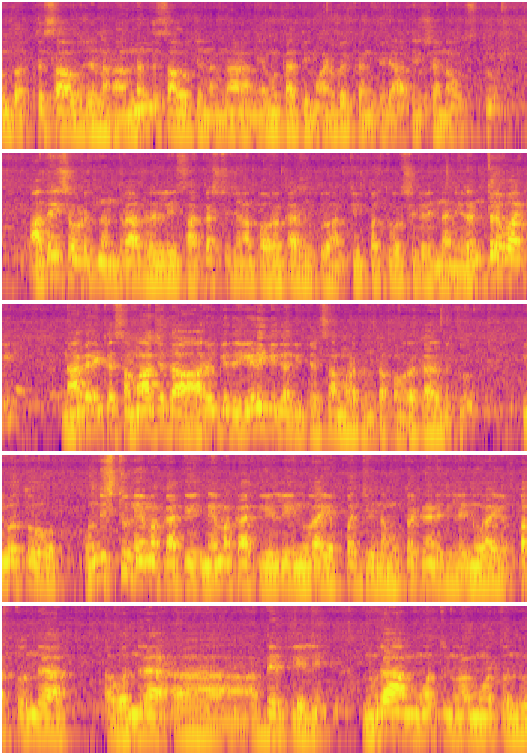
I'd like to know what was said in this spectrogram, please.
ಒಂದು ಹತ್ತು ಸಾವಿರ ಜನ, ಹನ್ನೊಂದು ಸಾವಿರ ಜನನ ನೇಮಕಾತಿ ಮಾಡಬೇಕಂತೇಳಿ ಆದೇಶನ ಹೊರಿಸಿತು ಆದೇಶ ಹೊಡೆದ ನಂತರ ಅದರಲ್ಲಿ ಸಾಕಷ್ಟು ಜನ ಪೌರಕಾರ್ಮಿಕರು ಹತ್ತು, ಇಪ್ಪತ್ತು ವರ್ಷಗಳಿಂದ ನಿರಂತರವಾಗಿ ನಾಗರಿಕ ಸಮಾಜದ ಆರೋಗ್ಯದ ಏಳಿಗೆಗಾಗಿ ಕೆಲಸ ಮಾಡಿದಂಥ ಪೌರಕಾರ್ಮಿಕರು ಇವತ್ತು ಒಂದಿಷ್ಟು ನೇಮಕಾತಿ, ನೇಮಕಾತಿಯಲ್ಲಿ ನೂರ ಎಪ್ಪತ್ತು ನಮ್ಮ ಉತ್ತರ ಕನ್ನಡ ಜಿಲ್ಲೆ ನೂರ ಎಪ್ಪತ್ತೊಂದರ, ಒಂದರ ಅಭ್ಯರ್ಥಿಯಲ್ಲಿ ನೂರ ಮೂವತ್ತು, ನೂರ ಮೂವತ್ತೊಂದು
